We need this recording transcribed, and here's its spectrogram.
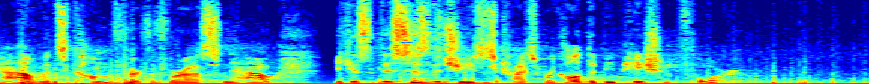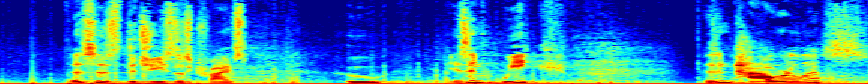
now, it's comfort for us now, because this is the Jesus Christ we're called to be patient for. This is the Jesus Christ who isn't weak, isn't powerless,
